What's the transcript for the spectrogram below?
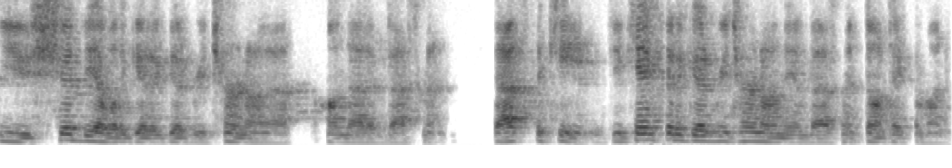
you should be able to get a good return on that on that investment. That's the key. If you can't get a good return on the investment, don't take the money.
